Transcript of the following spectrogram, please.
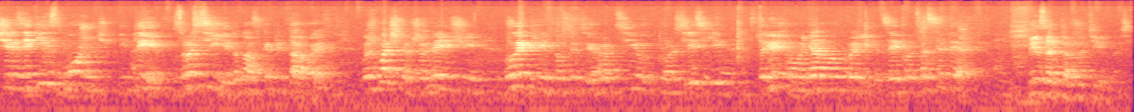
через який зможуть йти з Росії до нас капітали. Ви ж бачите, вже деякі великі досить гравці російські стають громадянами України. Цей процес іде. Безальтернативность.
